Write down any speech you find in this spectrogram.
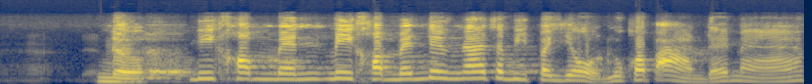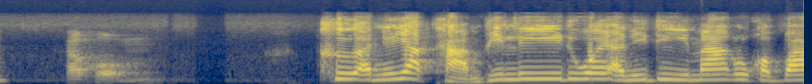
นะฮะดี๋ยวเนอะมีคอมเมนต์มีคอมเมนต์หนึ่งน่าจะมีประโยชน์ลูกก็อ่านได้ไหมครับผม คืออันนี้อยากถามพี่ลี่ด้วยอันนี้ดีมากลูกกับว่า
